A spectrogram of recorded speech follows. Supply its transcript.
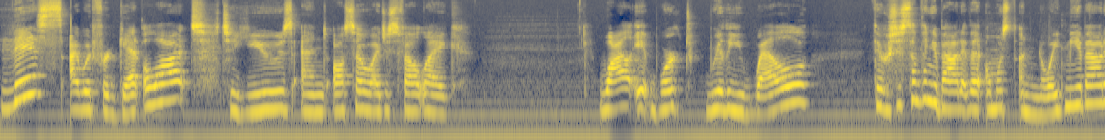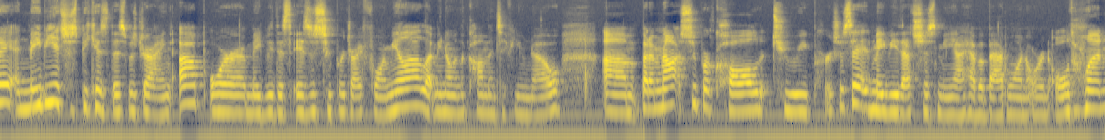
This I would forget a lot to use and also I just felt like while it worked really well, there was just something about it that almost annoyed me about it and maybe it's just because this was drying up or maybe this is a super dry formula. Let me know in the comments if you know. Um, but I'm not super called to repurchase it. Maybe that's just me. I have a bad one or an old one.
